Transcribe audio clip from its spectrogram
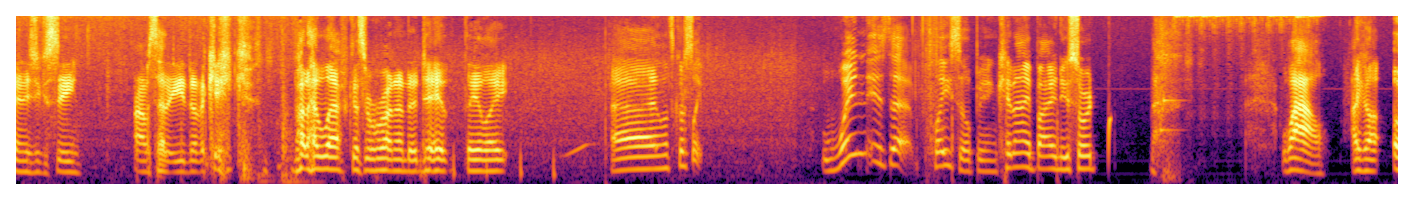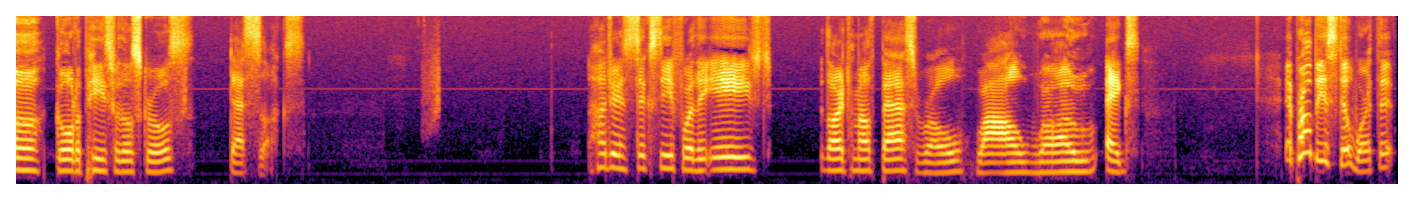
and as you can see, I almost had to eat another cake, but I left because we're running a day, day late. Uh, and let's go to sleep. When is that place open? Can I buy a new sword? wow, I got a gold apiece for those scrolls. That sucks. 160 for the aged largemouth bass roe. Wow, wow, eggs. It probably is still worth it.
